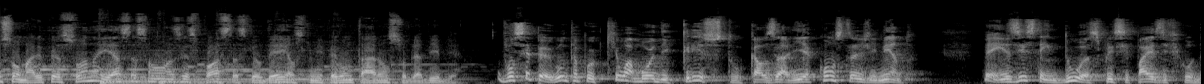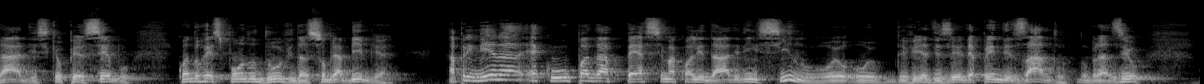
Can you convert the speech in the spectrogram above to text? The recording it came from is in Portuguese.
Eu sou Mário Persona e essas são as respostas que eu dei aos que me perguntaram sobre a Bíblia. Você pergunta por que o amor de Cristo causaria constrangimento? Bem, existem duas principais dificuldades que eu percebo quando respondo dúvidas sobre a Bíblia. A primeira é culpa da péssima qualidade de ensino, ou eu, ou eu deveria dizer de aprendizado no Brasil,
